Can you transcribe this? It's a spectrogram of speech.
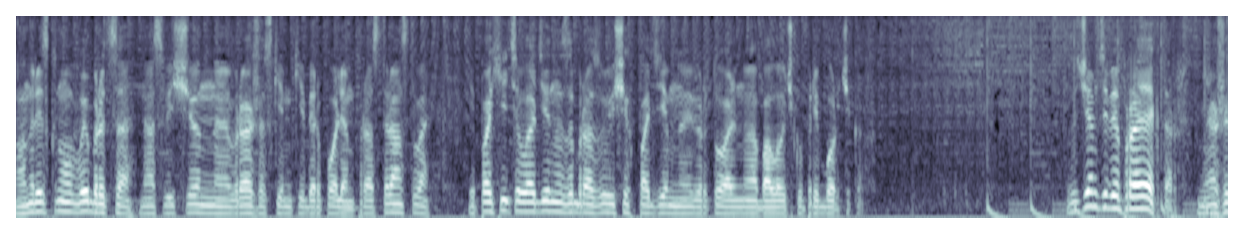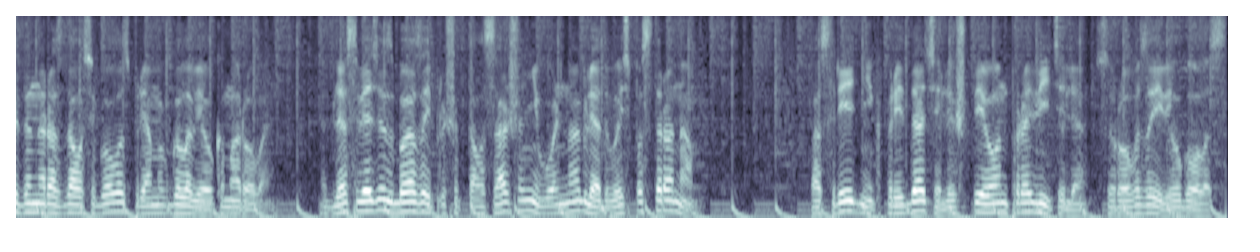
Он рискнул выбраться на освещенное вражеским киберполем пространство и похитил один из образующих подземную виртуальную оболочку приборчиков. «Зачем тебе проектор?» – неожиданно раздался голос прямо в голове у Комарова. «Для связи с базой», – прошептал Саша, невольно оглядываясь по сторонам. «Посредник, предатель и шпион правителя», – сурово заявил голос.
